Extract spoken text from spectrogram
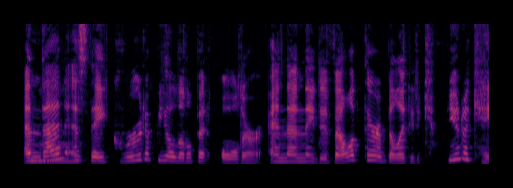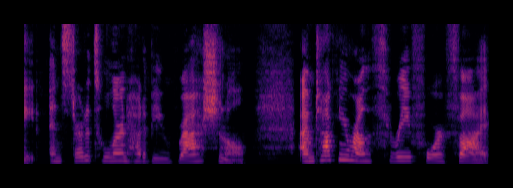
And then Mm. as they grew to be a little bit older, and then they developed their ability to communicate and started to learn how to be rational. I'm talking around three, four, five.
